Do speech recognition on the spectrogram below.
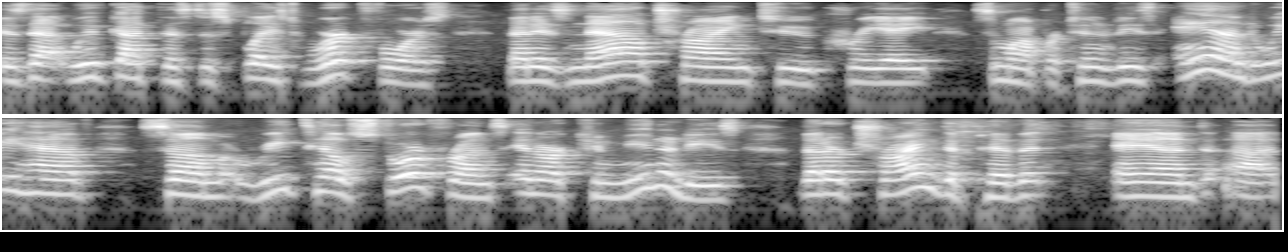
is that we've got this displaced workforce that is now trying to create some opportunities. And we have some retail storefronts in our communities that are trying to pivot and uh,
